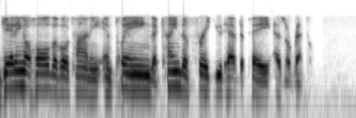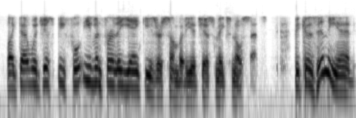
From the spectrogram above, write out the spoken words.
getting a hold of Ohtani and paying the kind of freight you'd have to pay as a rental. Like that would just be fool. Even for the Yankees or somebody, it just makes no sense. Because in the end,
